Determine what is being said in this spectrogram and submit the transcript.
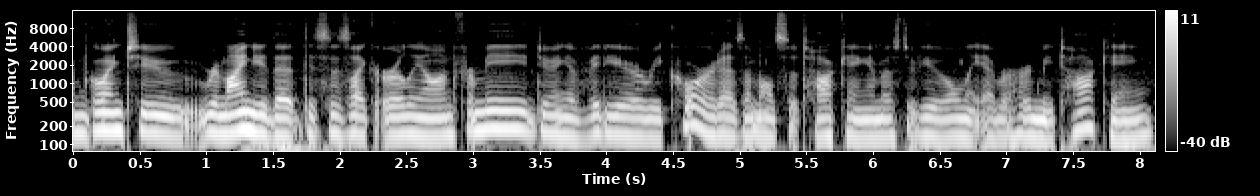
I'm going to remind you that this is like early on for me doing a video record as I'm also talking, and most of you have only ever heard me talking.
